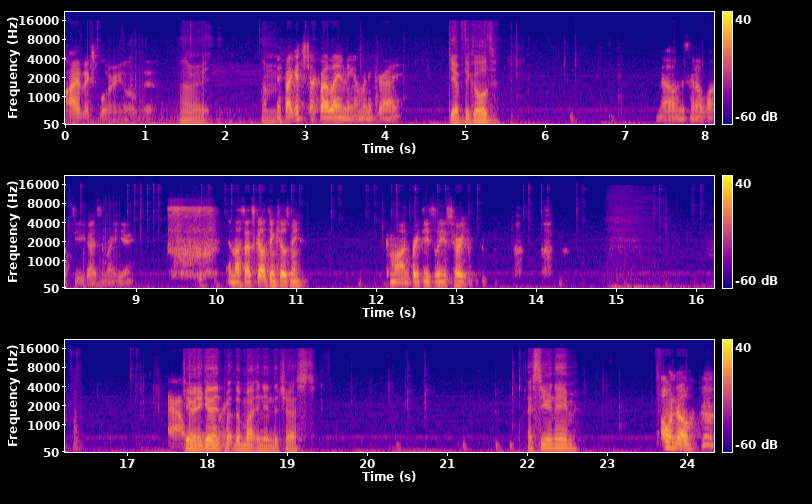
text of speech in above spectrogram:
I'm exploring a little bit. Alright. Um, If I get struck by lightning, I'm gonna cry. do you have the gold? No, I'm just gonna walk to you guys. I'm right here. Unless that skeleton kills me. Come on, break these leaves. Hurry. Ow. Okay, when you get in, put the mutton in the chest. I see your name. Oh no!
